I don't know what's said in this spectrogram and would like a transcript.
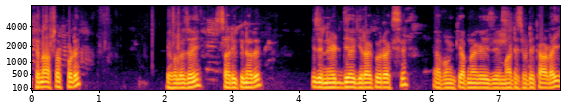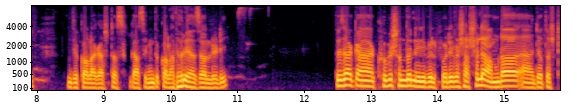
এখানে আসার পরে এ হলো যাই সারি কিনারে। এই যে নেট দিয়ে ঘেরা করে রাখছে, এবং কি আপনাকে এই যে মাটি ছুটি কাটাই, যে কলা গাছটা, গাছে কিন্তু কলা ধরে আছে অলরেডি তো যাক খুবই সুন্দর নিরিবিল পরিবেশ। আসলে আমরা যথেষ্ট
